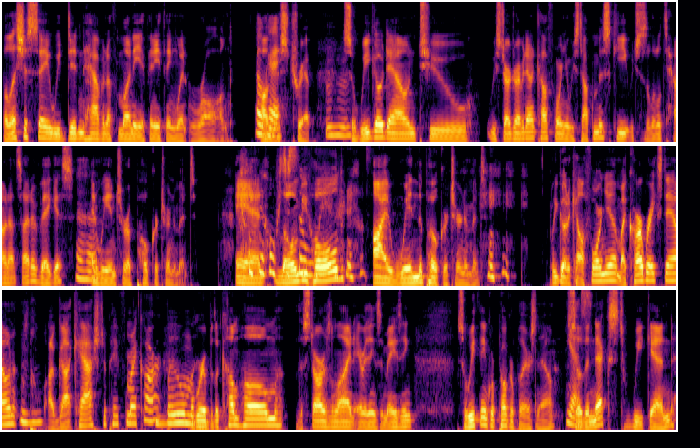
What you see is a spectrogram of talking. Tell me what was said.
but let's just say we didn't have enough money if anything went wrong on this trip. Mhm. So we go down to, we start driving down to California. We stop in Mesquite, which is a little town outside of Vegas, Uh-huh. and we enter a poker tournament. And know, lo and behold, weirdest. I win the poker tournament. We go to California. My car breaks down. Mhm. I've got cash to pay for my car. Boom. We're able to come home. The stars align. Everything's amazing. So we think we're poker players now. So the next weekend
